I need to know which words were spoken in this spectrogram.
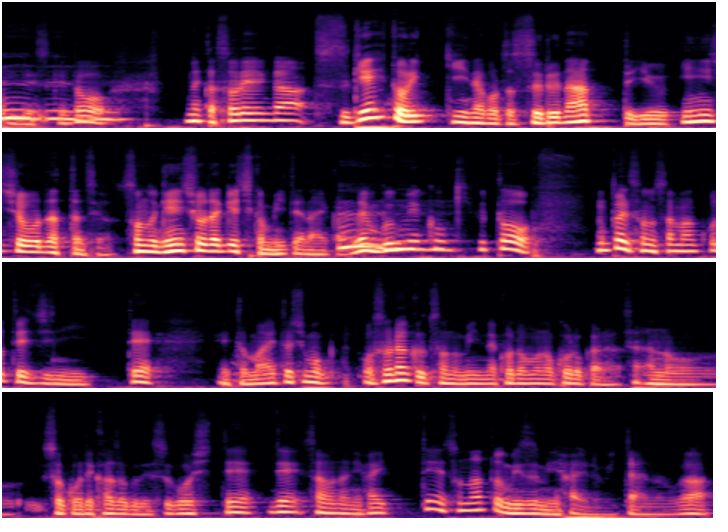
んですけど、うんうんうんなんかそれがすげえトリッキーなことするなっていう印象だったんですよ。その現象だけしか見てないから。でも文脈を聞くと、やっぱりそのサマーコテージに行って、えっと、毎年もおそらくそのみんな子供の頃からあのそこで家族で過ごしてでサウナに入ってその後湖に入るみたいなのが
